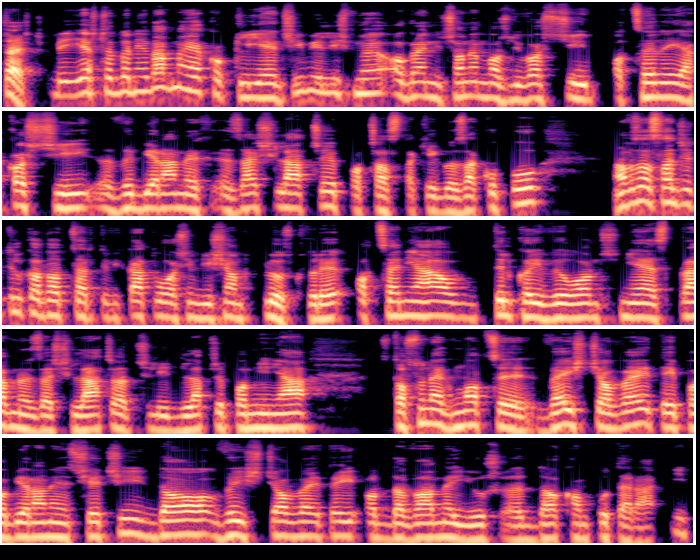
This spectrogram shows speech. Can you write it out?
Cześć. Jeszcze do niedawna jako klienci mieliśmy ograniczone możliwości oceny jakości wybieranych zasilaczy podczas takiego zakupu. No w zasadzie tylko do certyfikatu 80, który oceniał tylko i wyłącznie sprawność zasilacza, czyli dla przypomnienia stosunek mocy wejściowej, tej pobieranej z sieci, do wyjściowej, tej oddawanej już do komputera. I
